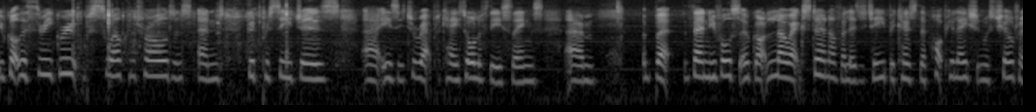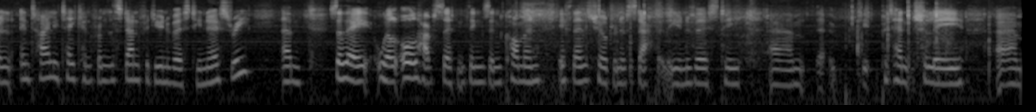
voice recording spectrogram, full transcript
You've got the three groups, well controlled and, and good procedures, uh, easy to replicate, all of these things. Um, but then you've also got low external validity because the population was children entirely taken from the Stanford University nursery. Um, so they will all have certain things in common if they're the children of staff at the university, um, potentially um,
